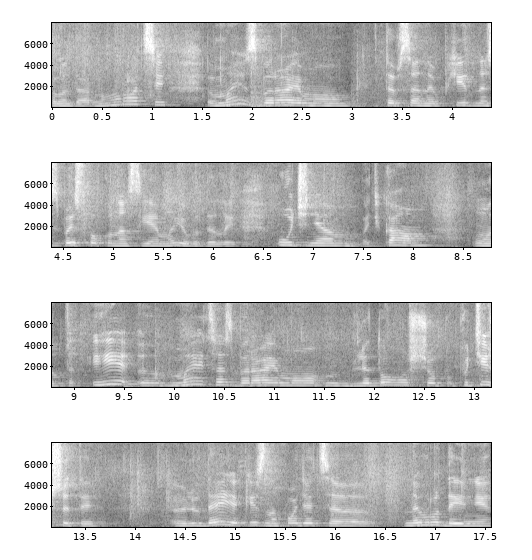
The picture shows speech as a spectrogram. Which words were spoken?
календарному році. Ми збираємо те все необхідне. Список у нас є. Ми його дали учням, батькам. От і е, ми це збираємо для того, щоб потішити людей, які знаходяться не в родині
